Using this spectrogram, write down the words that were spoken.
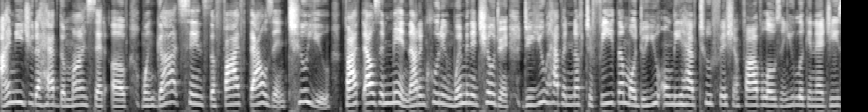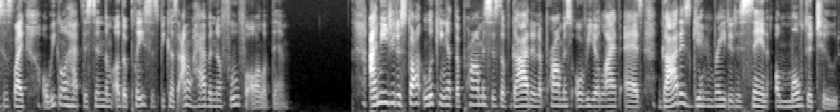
I need you to have the mindset of when God sends the 5,000 to you, 5,000 men, not including women and children, do you have enough to feed them or do you only have two fish and five loaves and you looking at Jesus like, oh, we're going to have to send them other places because I don't have enough food for all of them? I need you to start looking at the promises of God and a promise over your life as God is getting ready to send a multitude.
